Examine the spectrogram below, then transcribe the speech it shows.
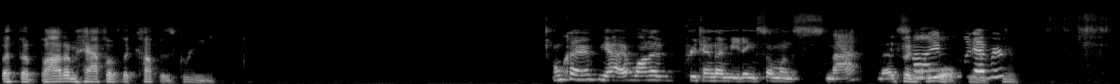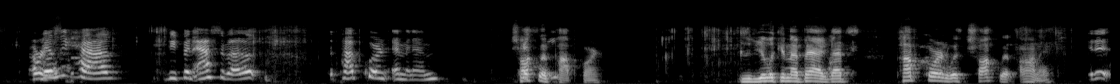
but the bottom half of the cup is green. Okay, yeah, I want to pretend I'm eating someone's snot. That's It's a Fine, ghoul. whatever. Yeah, all Then we have. We've been asked about the popcorn M and M's. Chocolate Crispy. popcorn. Because if you look in that bag, that's popcorn with chocolate on it. It is.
